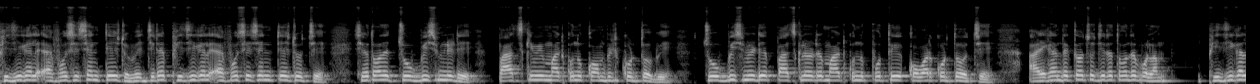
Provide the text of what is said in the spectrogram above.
ফিজিক্যাল অ্যাসোসিয়েশন টেস্ট হবে। যেটা ফিজিক্যাল অ্যাসোসিয়েশন টেস্ট হচ্ছে, সেটা তোমাদের চব্বিশ মিনিটে পাঁচ কিমি মাঠ কিন্তু কমপ্লিট করতে হবে। চব্বিশ মিনিটে পাঁচ কিলোমিটার মাঠ কিন্তু প্রত্যেকে কভার করতে হচ্ছে। আর এখানে দেখতে পাচ্ছ যেটা তোমাদের বললাম ফিজিক্যাল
